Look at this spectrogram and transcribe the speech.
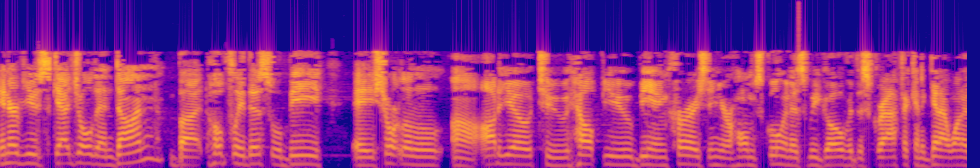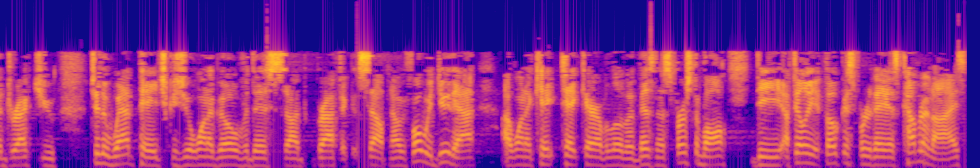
interview scheduled and done, but hopefully this will be a short little uh, audio to help you be encouraged in your homeschooling as we go over this graphic. And again, I want to direct you to the web page because you'll want to go over this uh, graphic itself. Now, before we do that, I want to take care of a little bit of business. First of all, the affiliate focus for today is Covenant Eyes.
